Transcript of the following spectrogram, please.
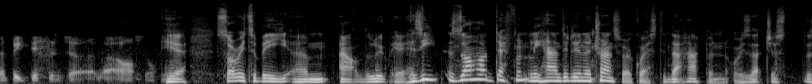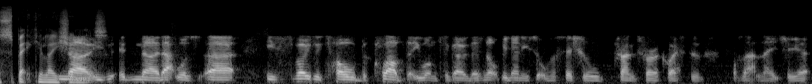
a big difference at, at Arsenal. Yeah, sorry to be um, out of the loop here. Has he Zaha definitely handed in a transfer request? Did that happen, or is that just the speculation? No, he's, no, that was. Uh, he's supposedly told the club that he wants to go. There's not been any sort of official transfer request of, of that nature yet.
